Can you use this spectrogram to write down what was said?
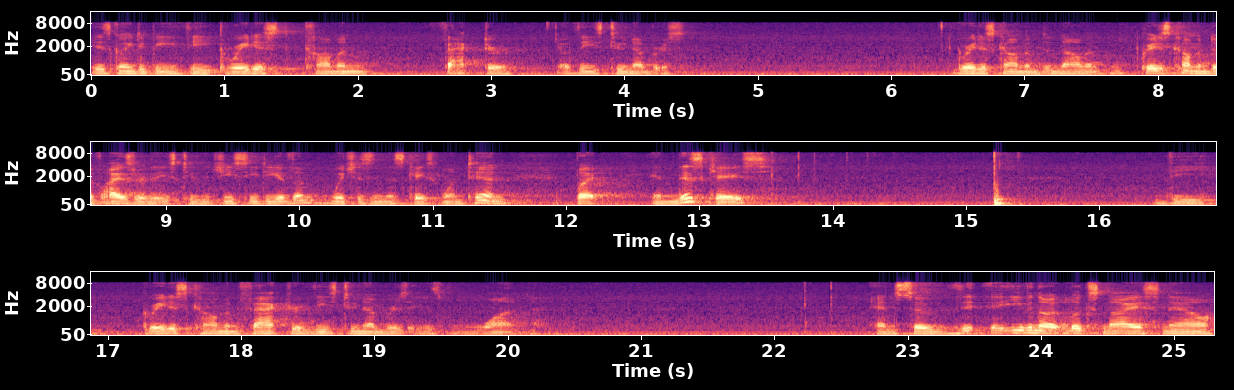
is going to be the greatest common factor of these two numbers. Greatest common greatest common divisor of these two, the GCD of them, which is in this case 110. But in this case, the greatest common factor of these two numbers is 1. And so even though it looks nice now,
